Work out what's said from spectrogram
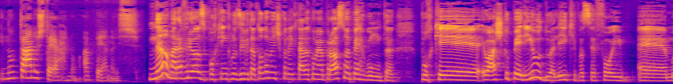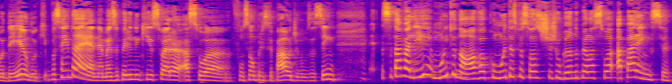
E não tá no externo apenas. Não, maravilhoso, porque inclusive tá totalmente conectada com a minha próxima pergunta. Porque eu acho que o período ali que você foi é, modelo, que você ainda é, né? Mas o período em que isso era a sua função principal, digamos assim, você tava ali muito nova, com muitas pessoas te julgando pela sua aparência.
